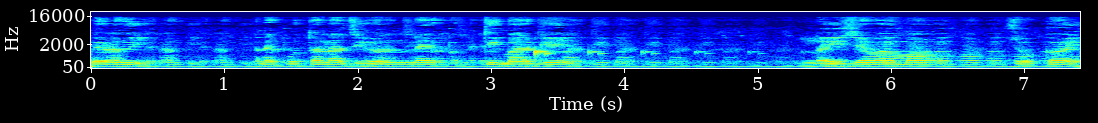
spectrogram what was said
મેળવી અને પોતાના જીવનને ભક્તિ માર્ગે લઈ જવામાં જો કઈ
